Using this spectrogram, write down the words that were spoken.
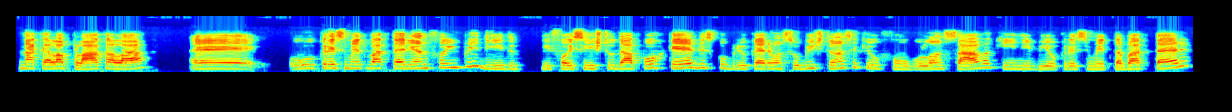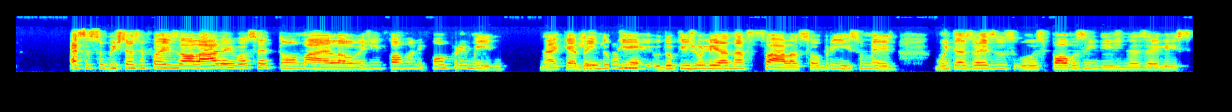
naquela placa lá é, o crescimento bacteriano foi impedido e foi se estudar por quê, descobriu que era uma substância que o fungo lançava que inibia o crescimento da bactéria. Essa substância foi isolada e você toma ela hoje em forma de comprimido, né? Que é bem do que, do que Juliana fala sobre isso mesmo. Muitas vezes os, os povos indígenas, eles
